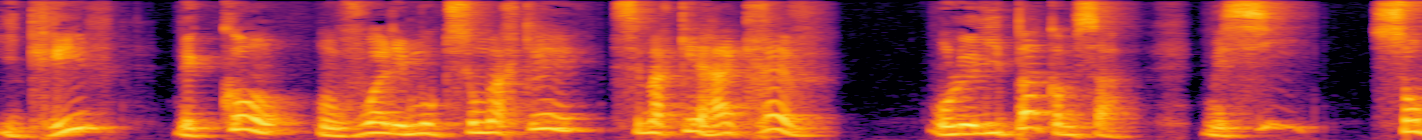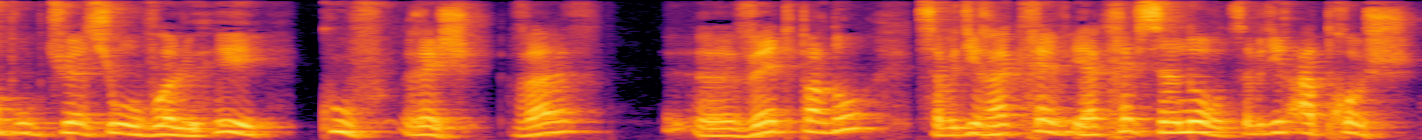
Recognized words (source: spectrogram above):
ikriv, mais quand on voit les mots qui sont marqués, c'est marqué Hakrev. On ne le lit pas comme ça. Mais si, sans ponctuation, on voit le He, Kouf, Resh, Vav, euh, pardon, ça veut dire Hakrev. Et Hakrev, c'est un ordre, ça veut dire approche.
